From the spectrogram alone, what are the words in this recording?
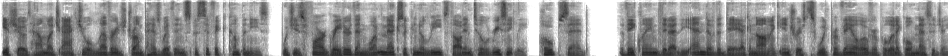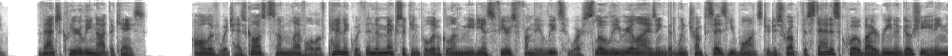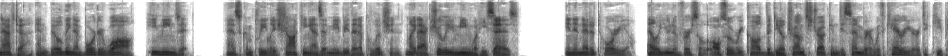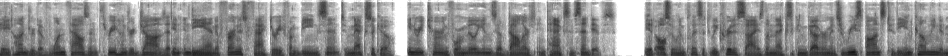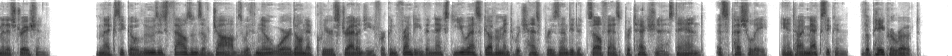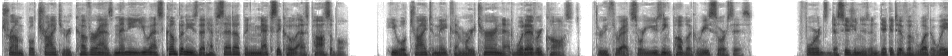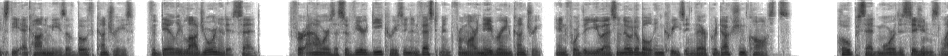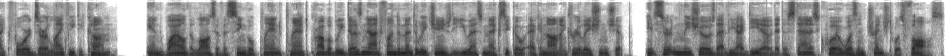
It shows how much actual leverage Trump has within specific companies, which is far greater than what Mexican elites thought until recently, Hope said. They claimed that at the end of the day economic interests would prevail over political messaging. That's clearly not the case. All of which has caused some level of panic within the Mexican political and media spheres from the elites who are slowly realizing that when Trump says he wants to disrupt the status quo by renegotiating NAFTA and building a border wall, he means it. As completely shocking as it may be that a politician might actually mean what he says. In an editorial, El Universal also recalled the deal Trump struck in December with Carrier to keep 800 of 1,300 jobs at an Indiana furnace factory from being sent to Mexico, in return for millions of dollars in tax incentives. It also implicitly criticized the Mexican government's response to the incoming administration. Mexico loses thousands of jobs with no word on a clear strategy for confronting the next U.S. government which has presented itself as protectionist and, especially, anti-Mexican, the paper wrote. Trump will try to recover as many U.S. companies that have set up in Mexico as possible. He will try to make them return at whatever cost, through threats or using public resources. Ford's decision is indicative of what awaits the economies of both countries, the Daily La Jornada said. For ours a severe decrease in investment from our neighboring country, and for the U.S. a notable increase in their production costs. Hope said more decisions like Ford's are likely to come. And while the loss of a single planned plant probably does not fundamentally change the U.S.-Mexico economic relationship, it certainly shows that the idea that the status quo was entrenched was false.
